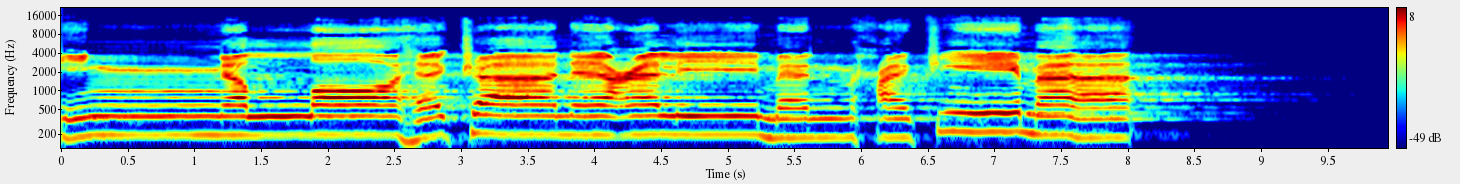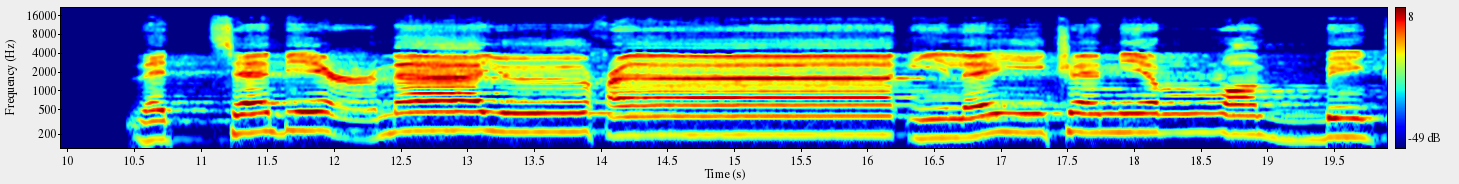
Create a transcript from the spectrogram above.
إن الله كان عليما حكيما واتبع ما يوحى إليك من ربك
